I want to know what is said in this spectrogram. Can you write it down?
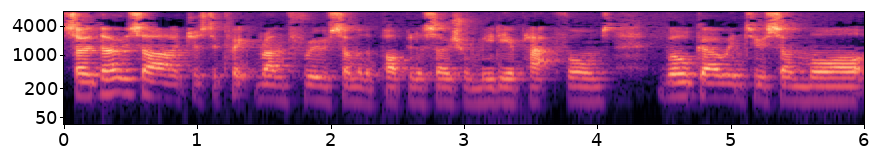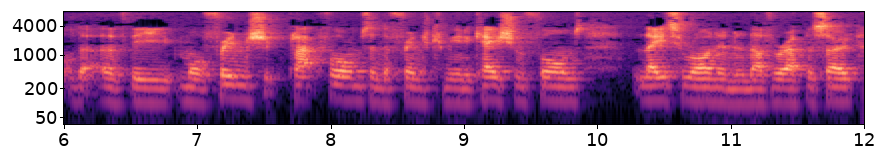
So those are just a quick run through some of the popular social media platforms. We'll go into some more of the more fringe platforms and the fringe communication forms later on in another episode.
